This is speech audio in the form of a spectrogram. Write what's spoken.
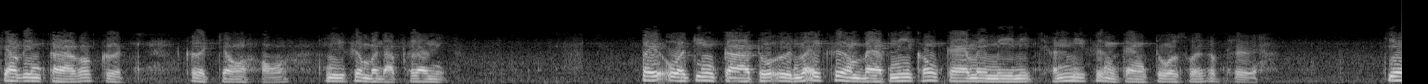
เจ้ากินกาก็เกิดเกิดจองหองมีเครื่องประดับแล้วนี่ ไปอวดกิ้งกาตัวอื่นว่าไอ้เครื่องแบบนี้ของแกไม่มีนี่ ฉันมีเครื่องแต่งตัวสวยกับเธอ จึง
